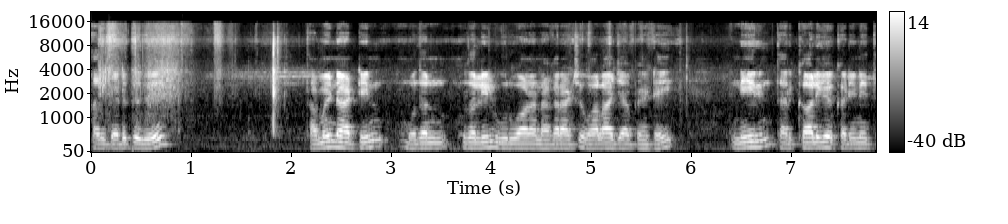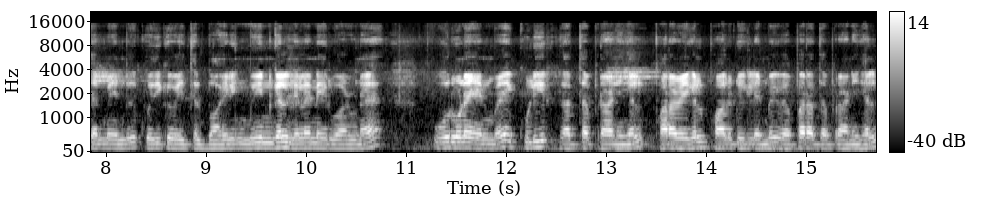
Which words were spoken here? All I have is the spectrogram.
அதுக்கு அடுத்தது தமிழ்நாட்டின் முதன் முதலில் உருவான நகராட்சி வாலாஜாபேட்டை நீரின் தற்காலிக கடினத்தன்மை என்பது கொதிக்க வைத்தல். பாயிலிங் மீன்கள் நிலநீர் வாழ்வுன ஊர்வன என்பவை குளிர் இரத்த பிராணிகள் பறவைகள் பாலுட்டிகள் என்பவை வெப்ப இரத்த பிராணிகள்.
